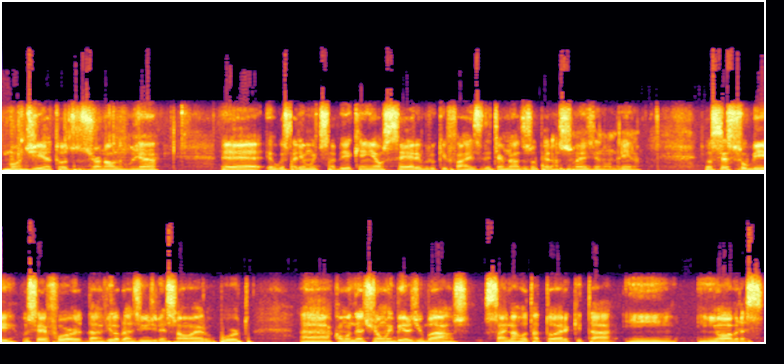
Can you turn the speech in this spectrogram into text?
Bom dia a todos do Jornal da Manhã. É, eu gostaria muito de saber quem é o cérebro que faz determinadas operações em Londrina. Se você subir, você for da Vila Brasil em direção ao aeroporto, a comandante João Ribeiro de Barros sai na rotatória que está em, em obras.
